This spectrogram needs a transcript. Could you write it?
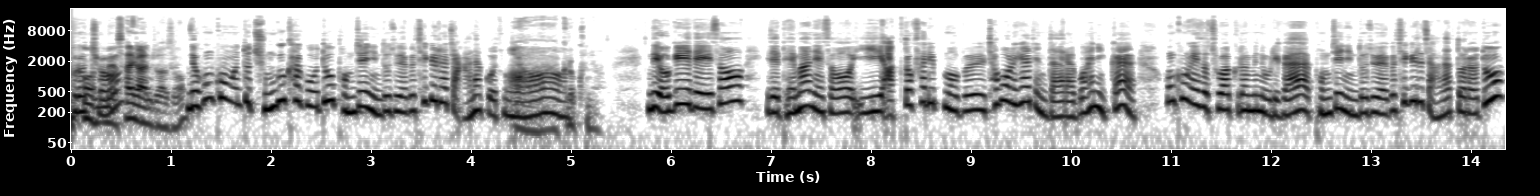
그렇죠. 네, 사이가 안 좋아서. 근데 홍콩은 또 중국하고도 범죄인 인도 조약을 체결하지 않았거든요. 아, 그렇군요. 근데 여기에 대해서 이제 대만에서 이 악덕 살인법을 처벌을 해야 된다라고 하니까 홍콩에서 좋아 그러면 우리가 범죄인 인도 조약을 체결하지 않았더라도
